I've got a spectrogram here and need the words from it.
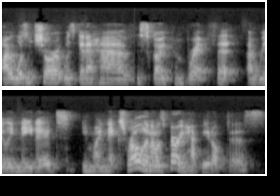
I wasn't sure it was going to have the scope and breadth that I really needed in my next role, and I was very happy at Optus.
